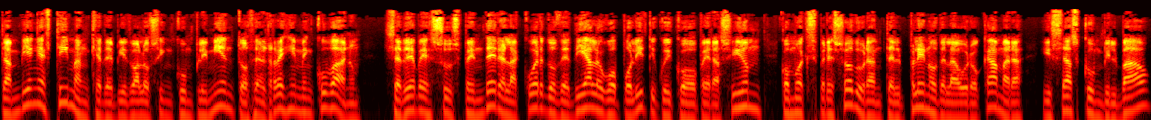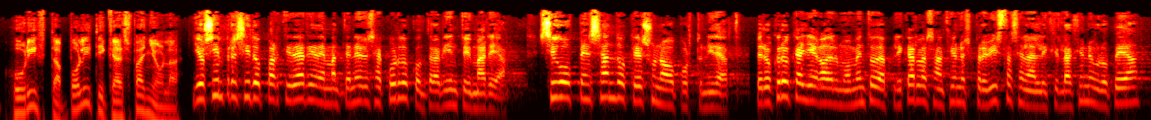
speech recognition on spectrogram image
También estiman que debido a los incumplimientos del régimen cubano, se debe suspender el acuerdo de diálogo político y cooperación, como expresó durante el Pleno de la Eurocámara Isaskun Bilbao, jurista política española. Yo siempre he sido partidaria de mantener ese acuerdo contra viento y marea. Sigo pensando que es una oportunidad, pero creo que ha llegado el momento de aplicar las sanciones previstas en la legislación europea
